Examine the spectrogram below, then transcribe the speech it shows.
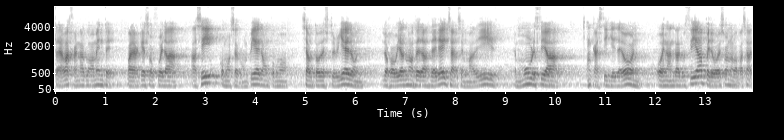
trabajan arduamente para que eso fuera así, como se rompieron, como se autodestruyeron los gobiernos de las derechas en Madrid, en Murcia, en Castilla y León o en Andalucía, pero eso no va a pasar.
